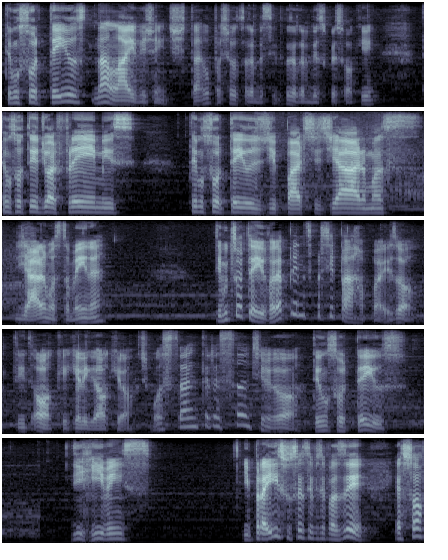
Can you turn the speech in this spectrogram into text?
Temos sorteios na live, gente, tá? Opa, deixa eu agradecer, depois eu agradeço o pessoal aqui. Temos sorteio de Warframes, temos sorteios de partes de armas, de armas também, né? Tem muito sorteio, vale a pena participar, rapaz, ó. Tem, ó, que, que é legal aqui, ó. Deixa eu mostrar, interessante, meu, ó. Tem uns sorteios de Rivens. E para isso, o que você precisa fazer é só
